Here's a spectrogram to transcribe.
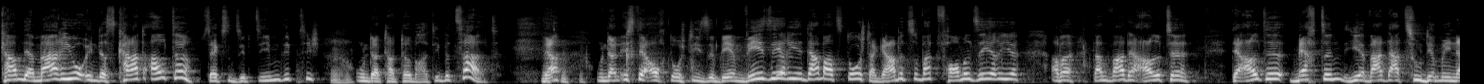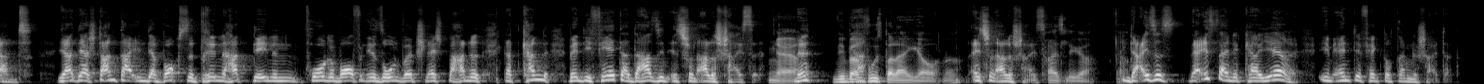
kam der Mario in das Kartalter, 76, 77, und das hat der Walti bezahlt. Ja, und dann ist er auch durch diese BMW-Serie damals durch, da gab es so was, Formelserie, aber dann war der alte, der alte Merten hier war dazu dominant. Ja, der stand da in der Boxe drin, hat denen vorgeworfen, ihr Sohn wird schlecht behandelt. Das kann, wenn die Väter da sind, ist schon alles scheiße. Ja, ja. Ne? Wie beim Ja. Fußball eigentlich auch, ne? Ist schon alles scheiße. Kreisliga. Und da ist es, da ist seine Karriere im Endeffekt doch dran gescheitert.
